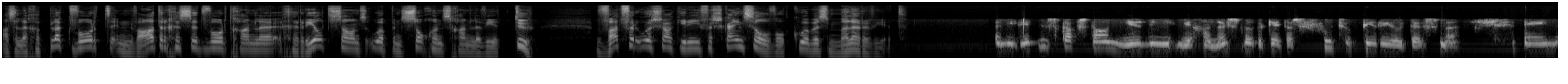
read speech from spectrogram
As hulle gepluk word en water gesit word, gaan hulle gereeld saans oop en soggens gaan hulle weer toe. Wat veroorsaak hierdie verskynsel? Wil Kobus Miller weet. In die wetenskap staan hierdie meganisme bekend as fotoperiodisme. En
